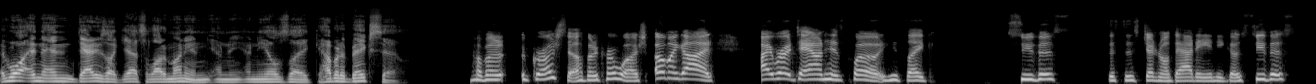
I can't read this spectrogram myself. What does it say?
well, and then Daddy's like, yeah, it's a lot of money, and and, and Neil's like, how about a bake sale? How about a garage sale? How about a car wash? Oh my God. I wrote down his quote. He's like, See this? This is General Daddy. And he goes, See this?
